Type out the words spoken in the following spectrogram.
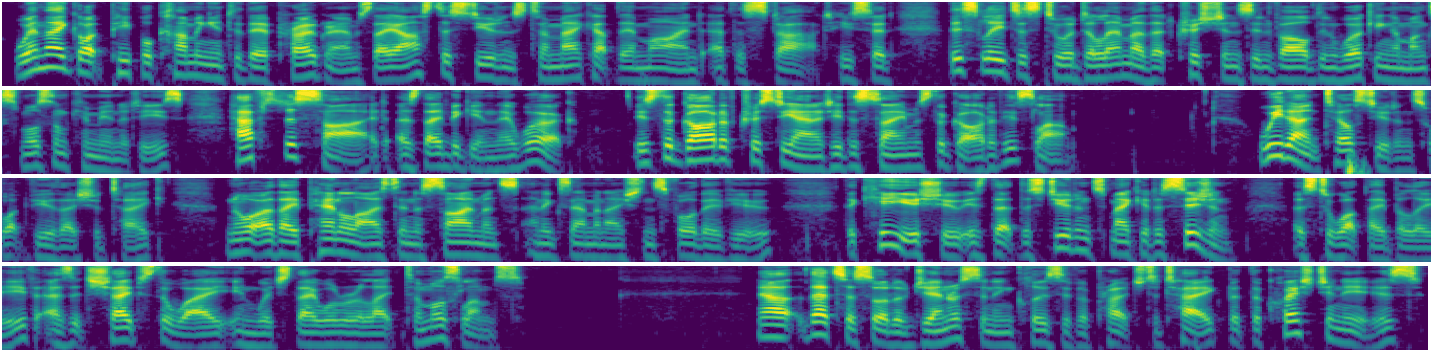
when they got people coming into their programs, they asked the students to make up their mind at the start. He said, This leads us to a dilemma that Christians involved in working amongst Muslim communities have to decide as they begin their work. Is the God of Christianity the same as the God of Islam? We don't tell students what view they should take, nor are they penalised in assignments and examinations for their view. The key issue is that the students make a decision as to what they believe as it shapes the way in which they will relate to Muslims. Now, that's a sort of generous and inclusive approach to take, but the question is,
